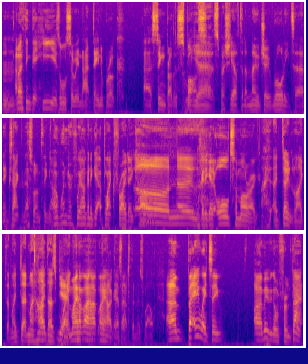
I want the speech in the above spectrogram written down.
mm-hmm. and I think that he is also in that Dana Brooke. Uh, Singh brothers spot. yeah, especially after the Mojo Rawley turn. Exactly, that's what I'm thinking. I wonder if we are going to get a Black Friday card. Oh no! We're going to get it all tomorrow. I, I don't like them. I my heart does break. Yeah, my, my, my heart goes out to them as well. Um, but anyway, to uh, moving on from that,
